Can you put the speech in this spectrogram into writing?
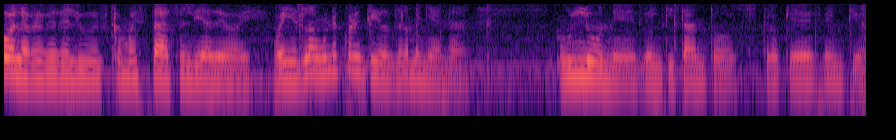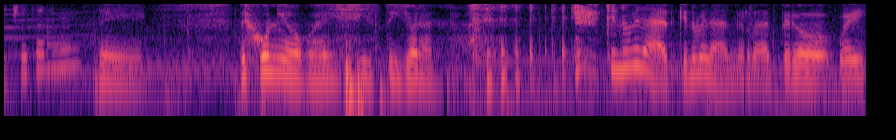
Hola bebé de luz, ¿cómo estás el día de hoy? Güey, es la 1.42 de la mañana, un lunes, veintitantos, creo que es 28 tal vez, de, de junio, güey, y estoy llorando. qué novedad, qué novedad, ¿verdad? Pero, güey,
